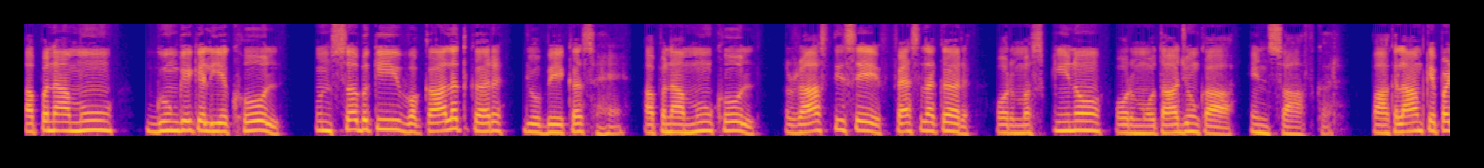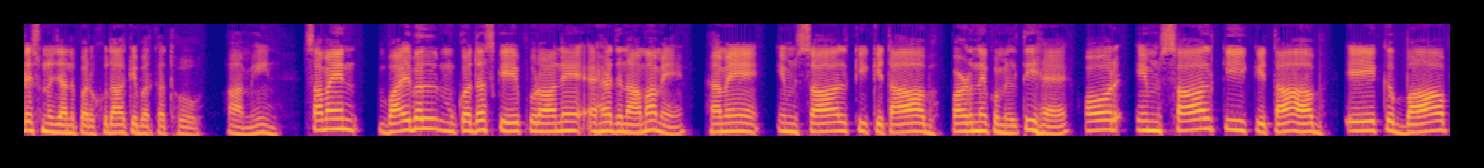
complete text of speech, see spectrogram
اپنا منہ گونگے کے لیے کھول، ان سب کی وکالت کر جو بے کس ہیں۔ اپنا منہ کھول، راستی سے فیصلہ کر اور مسکینوں اور محتاجوں کا انصاف کر۔ پاکلام کے پڑھے سنے جانے پر خدا کی برکت ہو۔ آمین۔ سامعین، بائبل مقدس کے پرانے عہد نامہ میں ہمیں امسال کی کتاب پڑھنے کو ملتی ہے اور امسال کی کتاب ایک باپ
